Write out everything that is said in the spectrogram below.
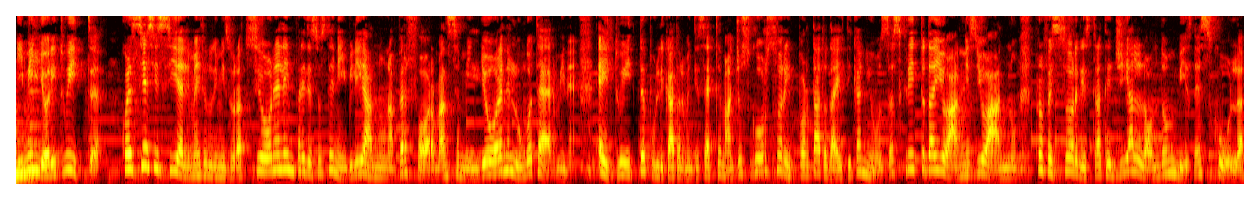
I migliori tweet Qualsiasi sia il metodo di misurazione, le imprese sostenibili hanno una performance migliore nel lungo termine. È il tweet pubblicato il 27 maggio scorso, riportato da Etica News, scritto da Ioannis Ioannou, professore di strategia al London Business School.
